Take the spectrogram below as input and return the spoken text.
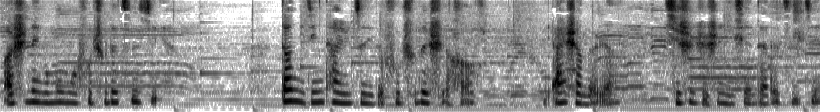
而是那个默默付出的自己。当你惊叹于自己的付出的时候，你爱上的人，其实只是你现在的自己。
